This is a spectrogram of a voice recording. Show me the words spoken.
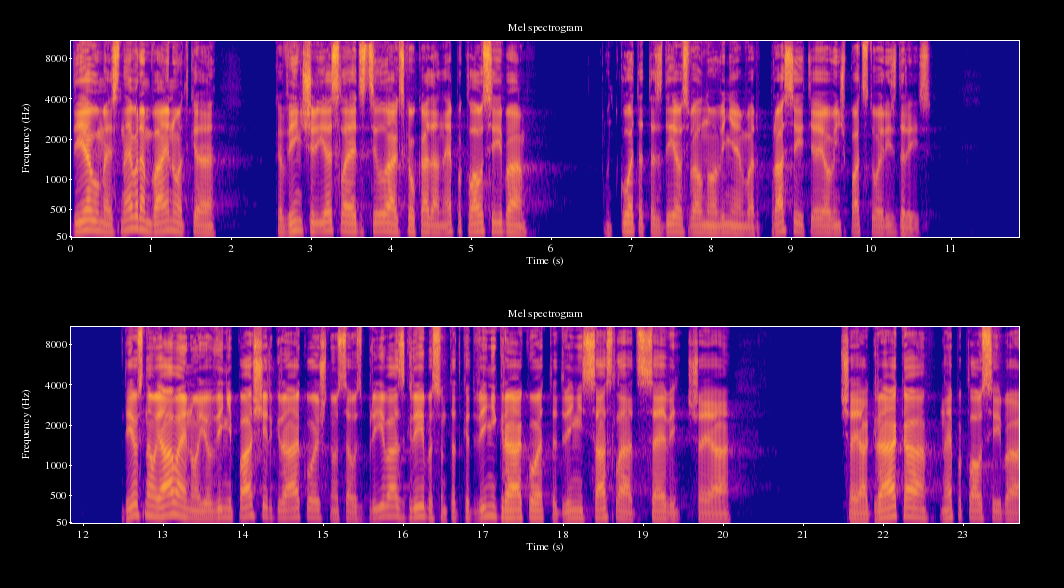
Dievu mēs nevaram vainot, ka, ka Viņš ir ieslēdzis cilvēkus kaut kādā nepaklausībā, Un ko tad tas Dievs vēl no viņiem var prasīt, ja jau viņš pats to ir izdarījis? Dievs nav jāvaino, jo viņi paši ir grēkojuši no savas brīvās gribas, un tad, kad viņi grēko, tad viņi saslēdz sevi šajā, šajā grēkā, nepaklausībā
